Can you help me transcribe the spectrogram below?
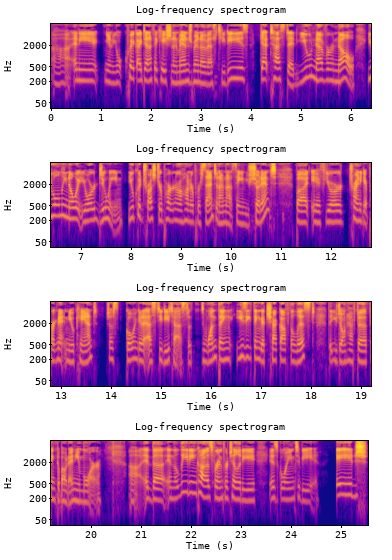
Uh, any you know quick identification and management of STDs. Get tested. You never know. You only know what you're doing. You could trust your partner 100%, and I'm not saying you shouldn't, but if you're trying to get pregnant and you can't, just go and get an STD test. It's one thing, easy thing to check off the list that you don't have to think about anymore. Uh, the and the leading cause for infertility is going to be age,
